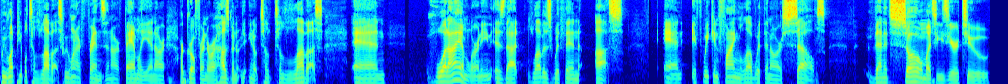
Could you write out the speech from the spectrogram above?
We want people to love us. We want our friends and our family and our, our girlfriend or our husband, you know, to, to love us. And what I am learning is that love is within us. And if we can find love within ourselves, then it's so much easier to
